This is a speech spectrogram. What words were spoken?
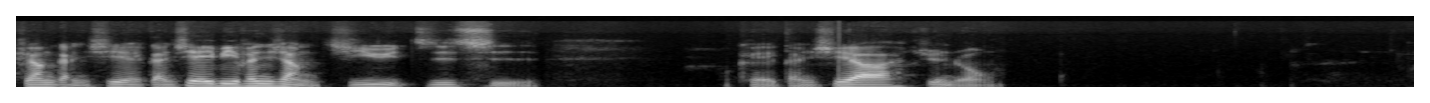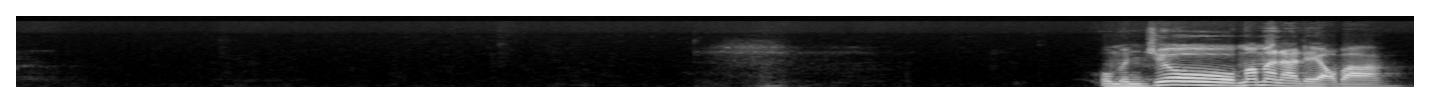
非常感谢，感谢 AB 分享给予支持，OK，感谢啊，俊荣。我们就慢慢来聊吧，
